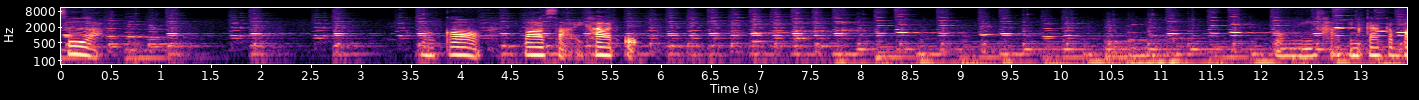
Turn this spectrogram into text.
เสื้อ แล้วก็วาดสายคาดอกากบ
